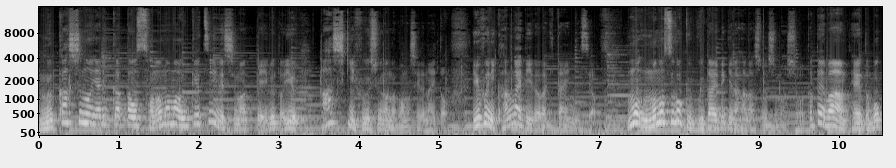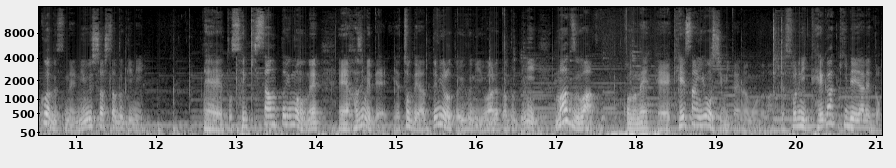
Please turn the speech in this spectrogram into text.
昔のやり方をそのまま受け継いでしまっているという悪しき風習なのかもしれないというふうに考えていただきたいんですよ。もものすごく具体的な話をしましょう。例えば、えーと僕はですね入社した時にえーと、積算というものをね、えー、初めてちょっとやってみろというふうに言われた時にまずはこのね、えー、計算用紙みたいなものがあってそれに手書きでやれと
